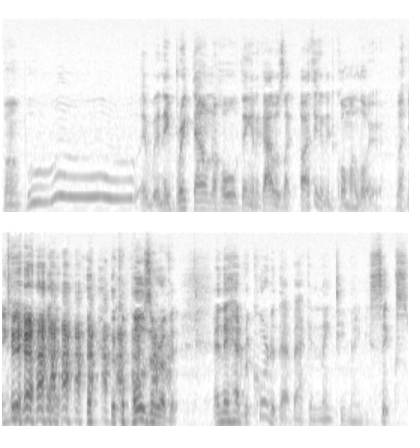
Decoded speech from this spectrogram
bum, ooh, ooh. And they break down the whole thing, and the guy was like, "Oh, I think I need to call my lawyer." Like, the composer of it. And they had recorded that back in 1996,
